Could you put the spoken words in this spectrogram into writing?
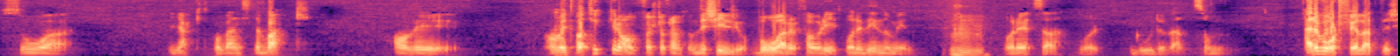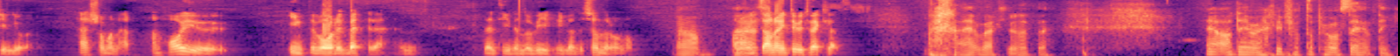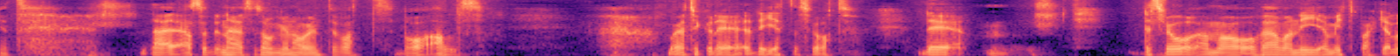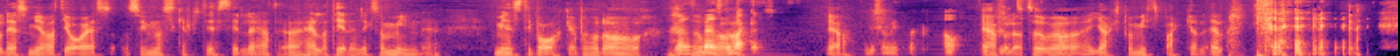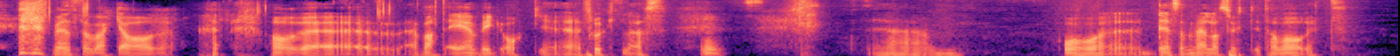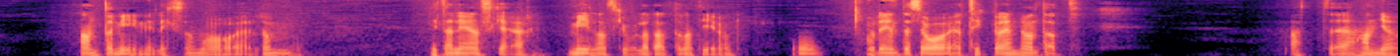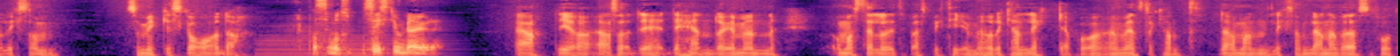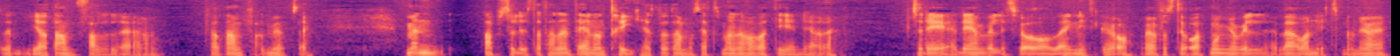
Så jakt på vänsterback har vi... Om vi, vad tycker du om först och främst om De Chilio? Vår favorit, både din och min. Mm. Och Reza, vår gode vän. Som... Är det vårt fel att De Chilio är som han är? Han har ju inte varit bättre än den tiden då vi hyllade sönder honom. Ja. Han har inte, han har inte utvecklats. Nej, verkligen inte. Ja, det är, vi får ta på oss det helt enkelt. Nej, alltså den här säsongen har ju inte varit bra alls. Och jag tycker det är, det är jättesvårt. Det, det svåra med att värva nya mittbackar, eller det som gör att jag är så, så himla skeptisk till det, är att jag hela tiden liksom min, minns tillbaka på hur det har... Vänster, hur vänsterbackar. Ja, Du sa mittback. Ja, Ja, förlåt. Hur vår jakt på mittbackar, eller vänsterbackar har, har eh, varit evig och eh, fruktlös. Mm. Ehm, och det som väl har suttit har varit Antonini liksom och de italienska Milan-skolade alternativen. Mm. Och det är inte så, jag tycker ändå inte att att eh, han gör liksom så mycket skada. Fast mot, sist gjorde han ju det. Ja, det gör, alltså det, det händer ju men om man ställer lite perspektiv med hur det kan läcka på en vänsterkant där man liksom blir nervös så fort det gör ett anfall, eh, får ett anfall mot sig. Men absolut att han inte är någon trygghet på samma sätt som han har varit tidigare. Så det är, det är en väldigt svår avvägning tycker jag. Och jag förstår att många vill värva nytt men jag är,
